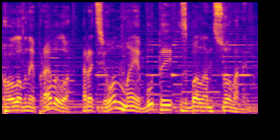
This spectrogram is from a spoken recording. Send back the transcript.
Головне правило раціон має бути збалансованим.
